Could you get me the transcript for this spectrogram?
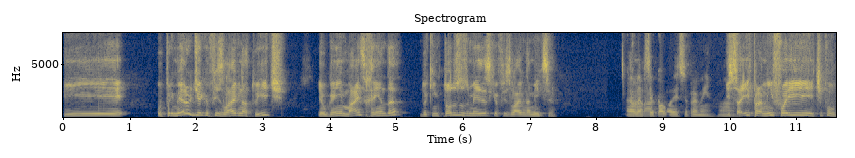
e o primeiro dia que eu fiz live na Twitch, eu ganhei mais renda do que em todos os meses que eu fiz live na Mixer. Eu lembro que você falou isso pra mim. Uhum. Isso aí para mim foi tipo,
